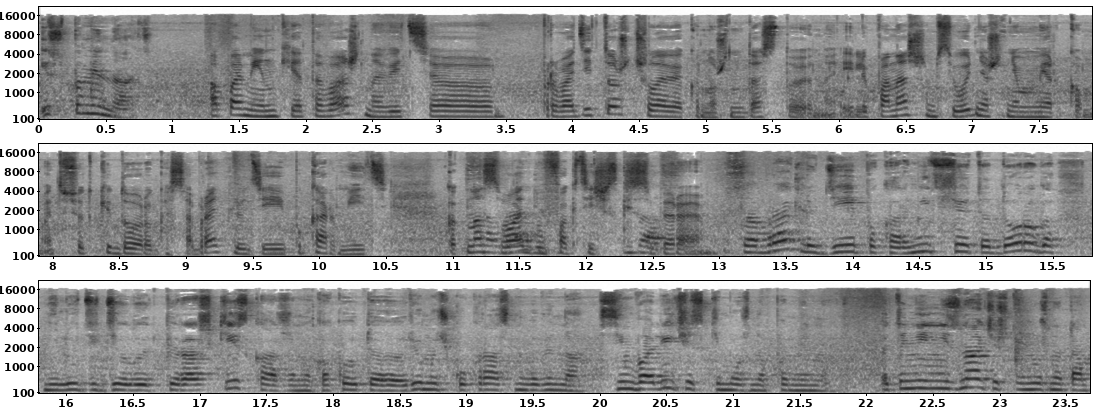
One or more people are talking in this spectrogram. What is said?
и вспоминать. А поминки это важно, ведь э, проводить тоже человека нужно достойно. Или по нашим сегодняшним меркам это все-таки дорого. Собрать людей, покормить. Как на собрать, свадьбу фактически да, собираем. Собрать людей, покормить, все это дорого. Но люди делают пирожки, скажем, и какую-то рюмочку красного вина. Символически можно помянуть. Это не, не значит, что нужно там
